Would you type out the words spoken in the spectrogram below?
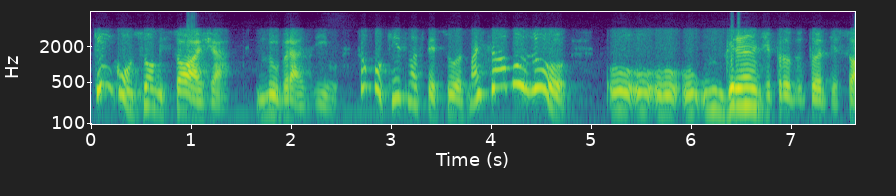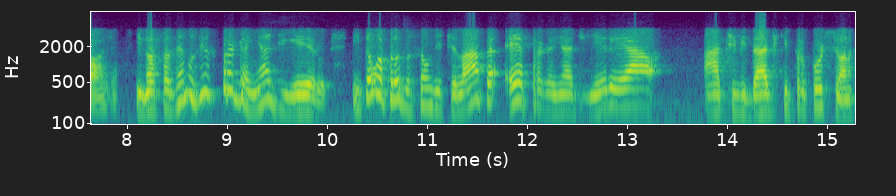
quem consome soja no Brasil? São pouquíssimas pessoas, mas somos o, o, o, um grande produtor de soja. E nós fazemos isso para ganhar dinheiro. Então, a produção de tilápia é para ganhar dinheiro, é a, a, atividade que proporciona.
